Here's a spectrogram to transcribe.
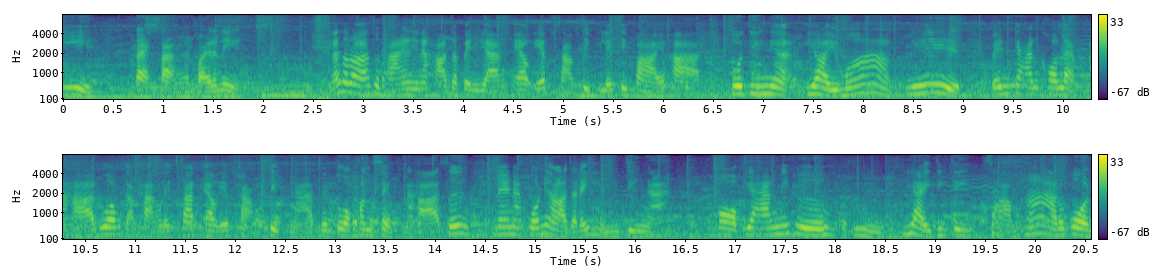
ที่แตกต่างกันไปนั่นเองและสำหรับอันสุดท้ายอันนี้นะคะ จะเป็นยาง LF 30 Electrify ค่ะ ตัวจริงเนี่ยใหญ่มาก นี่ เป็นการคอลแลบนะคะร่วมกับทาง Lexus LF 30นะ เป็นตัวคอนเซปต์นะคะ ซึ่งในอนาคตเนี่ยเราจะได้เห็นจริง ๆ นะ ขอบยางนี่คือ โอ้โห ใหญ่จริง ๆ 35 ทุกคน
